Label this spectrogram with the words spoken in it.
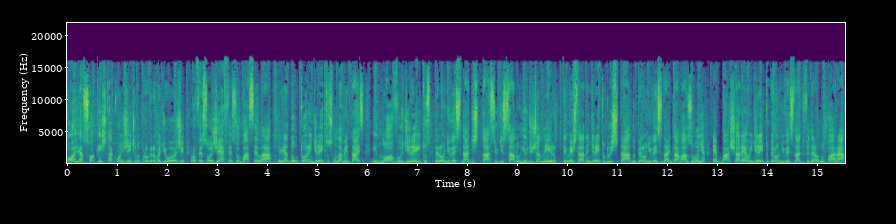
Olha só quem está com a gente no programa de hoje, professor Jefferson Bacelar. Ele é doutor em Direitos Fundamentais e Novos Direitos pela Universidade Estácio de Sá, no Rio de Janeiro. Tem mestrado em Direito do Estado pela Universidade da Amazônia, é bacharel em Direito pela Universidade Federal do Pará,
